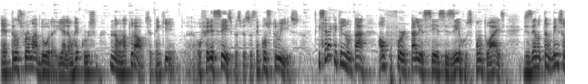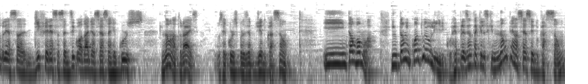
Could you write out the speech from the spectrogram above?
é transformadora e ela é um recurso não natural. Você tem que uh, oferecer isso para as pessoas, você tem que construir isso. E será que aquele não está, ao fortalecer esses erros pontuais, dizendo também sobre essa diferença, essa desigualdade de acesso a recursos não naturais, os recursos, por exemplo, de educação. E então vamos lá. Então, enquanto o eu lírico representa aqueles que não têm acesso à educação,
